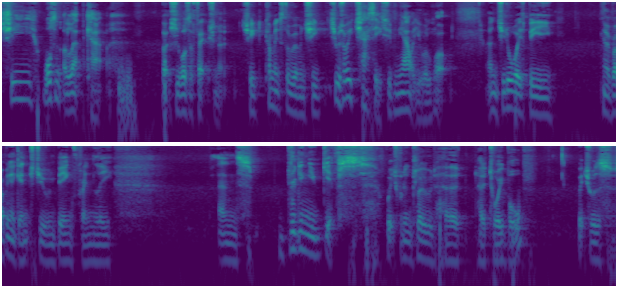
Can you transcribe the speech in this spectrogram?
She wasn't a lap cat, but she was affectionate. She'd come into the room and she, she was very chatty. She'd meow at you a lot. And she'd always be you know, rubbing against you and being friendly and bringing you gifts, which would include her, her toy ball, which was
